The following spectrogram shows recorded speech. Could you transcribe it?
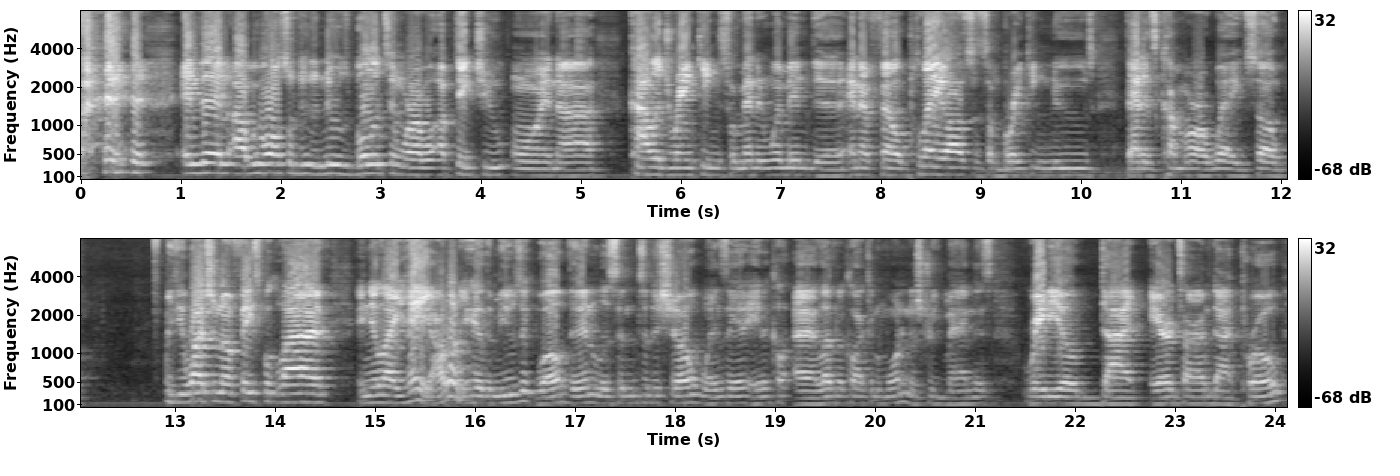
and then uh, we will also do the news bulletin where I will update you on uh, college rankings for men and women, the NFL playoffs, and some breaking news that has come our way. So if you're watching on Facebook Live and you're like, hey, I want to hear the music, well, then listen to the show Wednesday at 8 o'clock, uh, 11 o'clock in the morning, the Street Madness Radio.airtime.pro.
